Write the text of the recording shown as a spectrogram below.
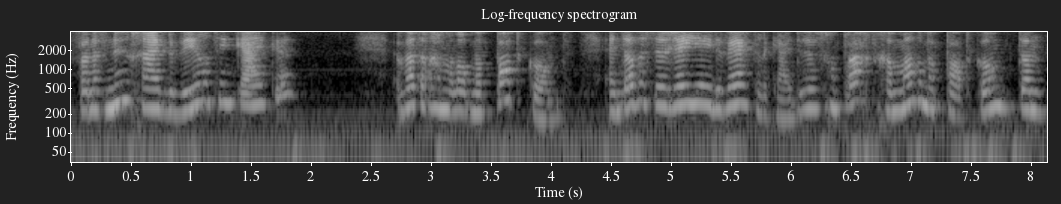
Vanaf nu ga ik de wereld in kijken wat er allemaal op mijn pad komt. En dat is de reële werkelijkheid. Dus als er een prachtige man op mijn pad komt, dan,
